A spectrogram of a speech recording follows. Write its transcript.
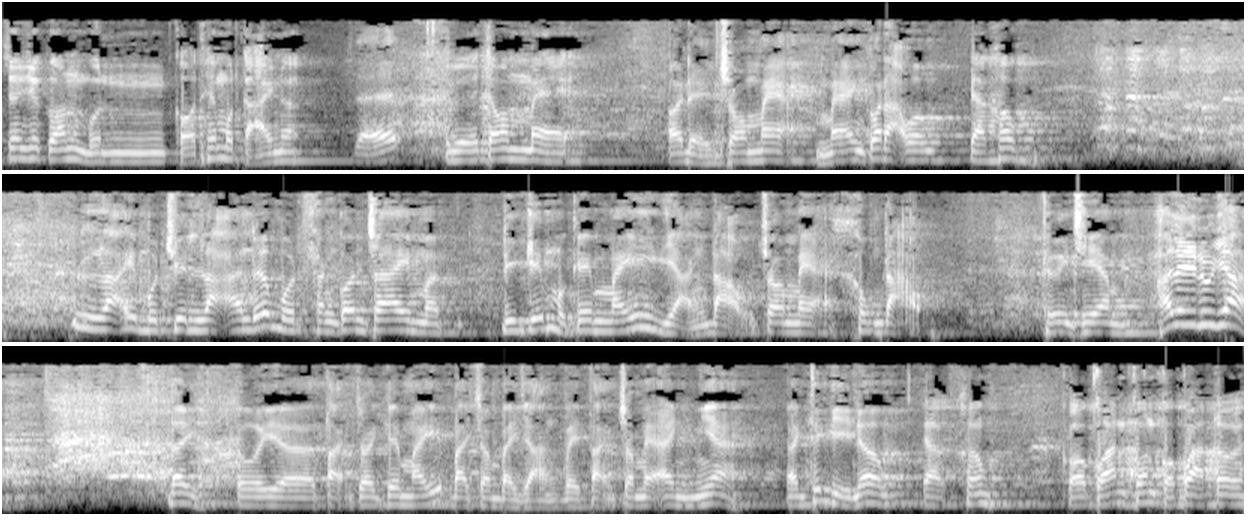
Chứ chứ con muốn có thêm một cái nữa. Để. Về cho mẹ. Ờ, để cho mẹ. Mẹ anh có đạo không? Dạ không lại một chuyện lạ nữa. Một thằng con trai mà đi kiếm một cái máy giảng đạo cho mẹ không đạo. Thưa anh chị em hallelujah. Đây tôi uh, tặng cho anh cái máy bài cho bài giảng về tặng cho mẹ anh nha. Anh thích gì nữa không? Dạ không. Có quán con có quạt thôi.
